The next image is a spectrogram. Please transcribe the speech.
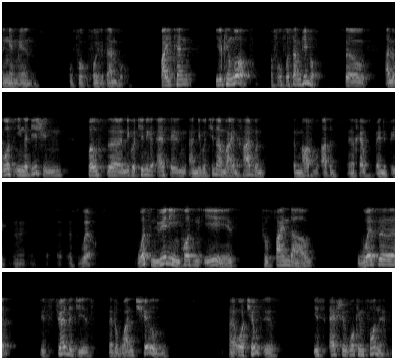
NMN, for, for example. But it can, it can work for, for some people. So, and also in addition, both uh, nicotinic acid and nicotinamide have a lot of other uh, health benefits uh, as well. What's really important is to find out whether the strategies that one chose uh, or chooses is actually working for them.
